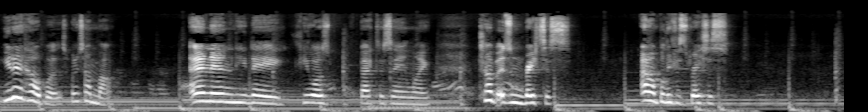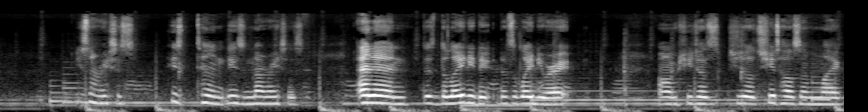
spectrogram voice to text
he didn't help us. What are you talking about? And then he they he goes back to saying like, Trump isn't racist. I don't believe he's racist. He's not racist. He's telling he's not racist. And then there's the lady, there's a lady, right? Um, she does, she she tells him like,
